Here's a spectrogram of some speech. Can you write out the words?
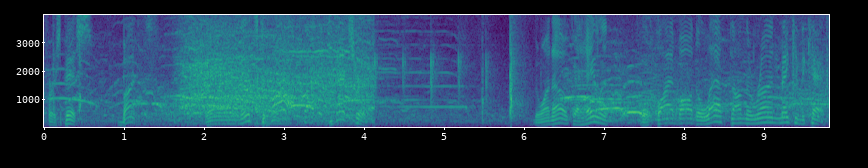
5-3. First pitch, bunts, and it's caught by the catcher. The 1-0, Cahalan, the fly ball to left on the run, making the catch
